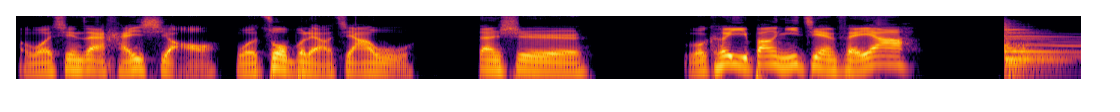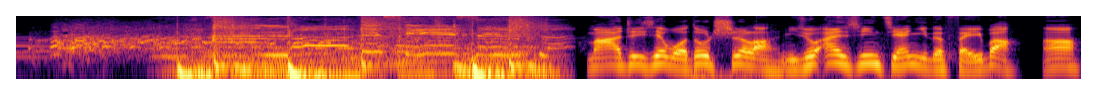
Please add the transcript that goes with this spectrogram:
我现在还小，我做不了家务，但是我可以帮你减肥呀。妈，这些我都吃了，你就安心减你的肥吧啊！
